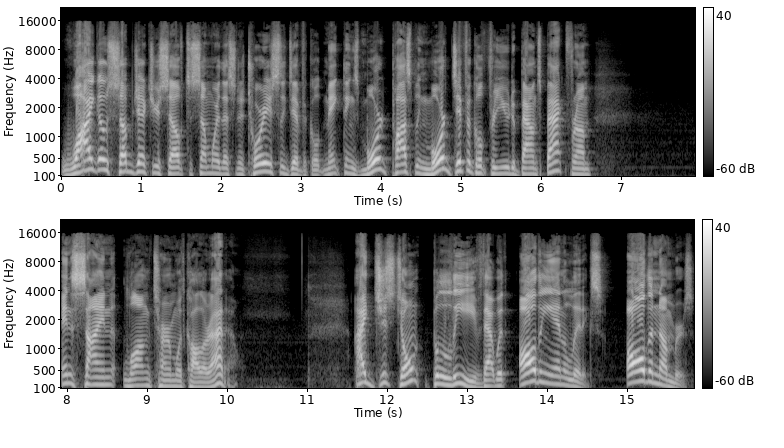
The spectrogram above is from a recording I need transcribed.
why go subject yourself to somewhere that's notoriously difficult, make things more possibly more difficult for you to bounce back from, and sign long term with Colorado? I just don't believe that with all the analytics, all the numbers,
